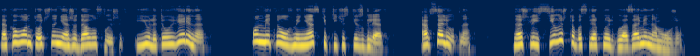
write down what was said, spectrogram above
Такого он точно не ожидал услышать. «Юля, ты уверена?» Он метнул в меня скептический взгляд. «Абсолютно. Нашли силы, чтобы сверкнуть глазами на мужа.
